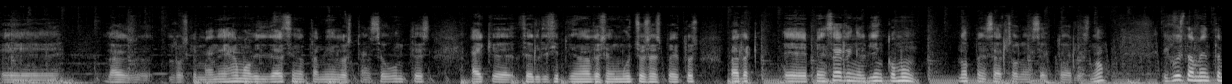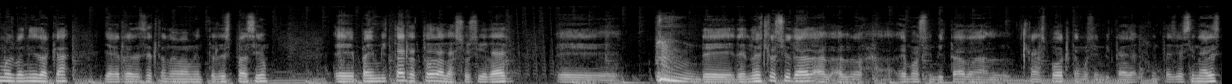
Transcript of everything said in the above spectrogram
Eh, los que manejan movilidad, sino también los transeúntes. Hay que ser disciplinados en muchos aspectos para eh, pensar en el bien común, no pensar solo en sectores, ¿no? Y justamente hemos venido acá y agradecerte nuevamente el espacio eh, para invitar a toda la sociedad eh, de, nuestra ciudad, hemos invitado al transporte, hemos invitado a las juntas vecinales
